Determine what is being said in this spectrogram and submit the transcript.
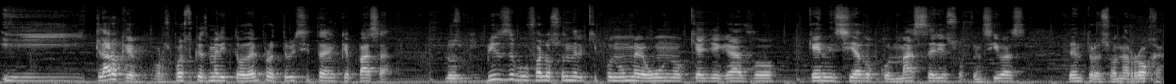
y claro que por supuesto que es mérito de él, pero te voy también qué pasa. Los Bills de Buffalo son el equipo número uno que ha llegado, que ha iniciado con más series ofensivas dentro de zona roja.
